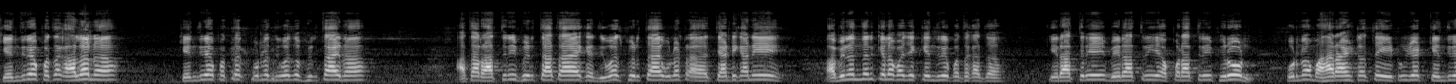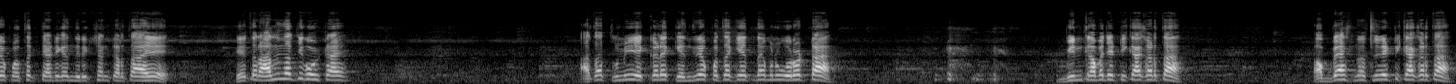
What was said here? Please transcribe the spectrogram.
केंद्रीय पथक आलं ना केंद्रीय पथक पूर्ण दिवसभर फिरताय ना आता रात्री फिरतात आहे का दिवस फिरताय उलट त्या ठिकाणी अभिनंदन केलं पाहिजे केंद्रीय पथकाचं की रात्री बेरात्री अपरात्री फिरून पूर्ण महाराष्ट्राचं ए टू जेड केंद्रीय पथक त्या ठिकाणी निरीक्षण करत आहे. हे तर आनंदाची गोष्ट आहे. आता तुम्ही एकडे केंद्रीय पथक येत नाही म्हणून ओरडता. बिनकामाची टीका करता. अभ्यास नसलेली टीका करता.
